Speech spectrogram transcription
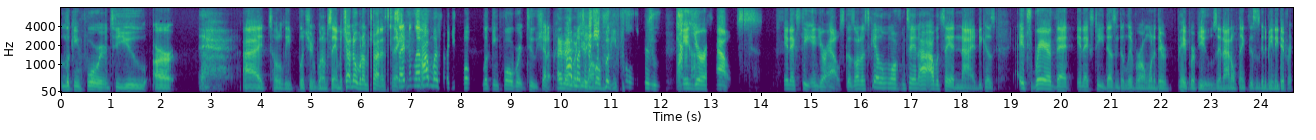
looking forward to you are? I totally butchered what I'm saying, but y'all know what I'm trying to say. excitement level How much are you both looking forward to? Shut up. I meant How much you are you know. both looking forward to in your house? NXT in your house? Because on a scale of one from ten, I, I would say a nine because it's rare that NXT doesn't deliver on one of their pay per views, and I don't think this is going to be any different.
